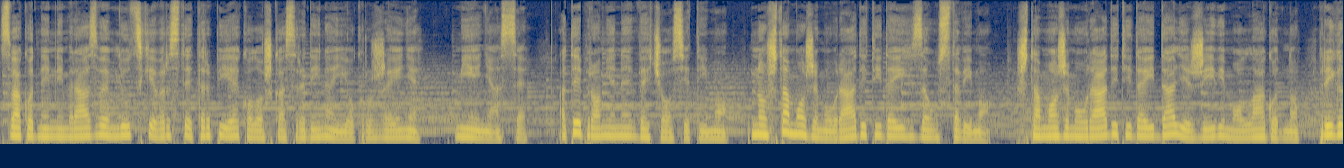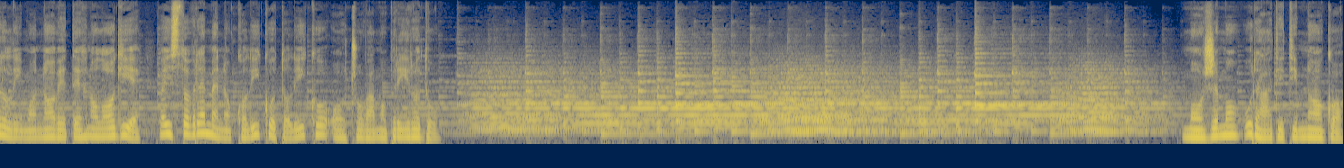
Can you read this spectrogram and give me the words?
Svakodnevnim razvojem ljudske vrste trpi ekološka sredina i okruženje. Mijenja se, a te promjene već osjetimo. No šta možemo uraditi da ih zaustavimo? Šta možemo uraditi da i dalje živimo lagodno, prigrlimo nove tehnologije, a istovremeno koliko toliko očuvamo prirodu? Možemo uraditi mnogo.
